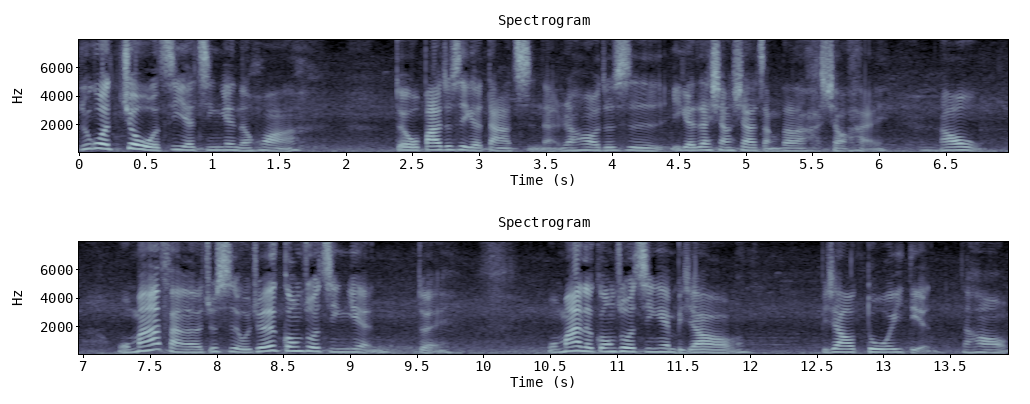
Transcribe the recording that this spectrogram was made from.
如果就我自己的经验的话，对我爸就是一个大直男，然后就是一个在乡下长大的小孩，然后我妈反而就是我觉得工作经验，对我妈的工作经验比较比较多一点，然后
